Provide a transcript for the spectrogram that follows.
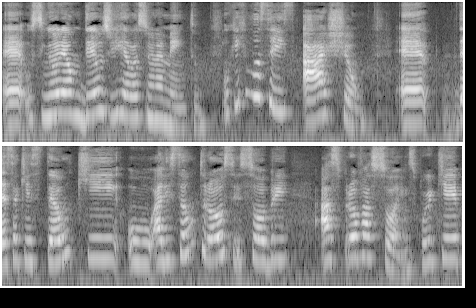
é, o Senhor é um Deus de relacionamento. O que, que vocês acham é, dessa questão que o, a lição trouxe sobre as provações? Porque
